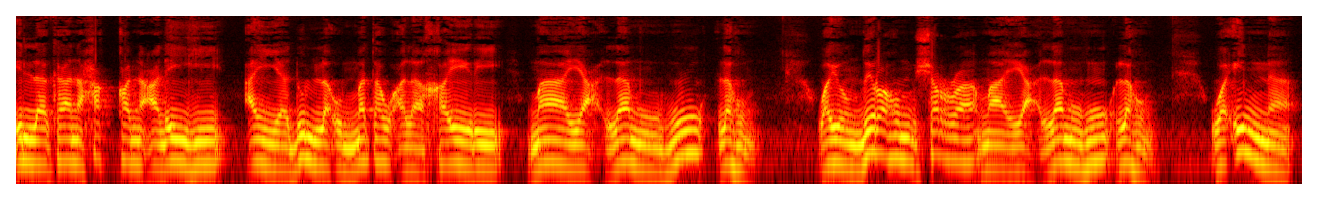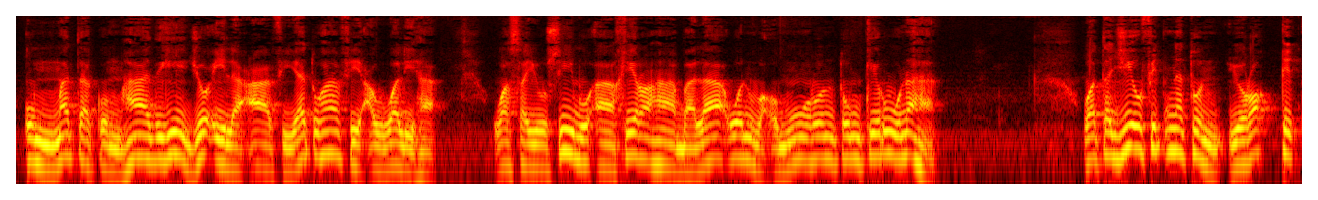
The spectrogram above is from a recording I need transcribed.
إلا كان حقا عليه أن يدل أمته على خير ما يعلمه لهم وينظرهم شر ما يعلمه لهم. وإن أمتكم هذه جعل عافيتها في أولها وسيصيب آخرها بلاء وأمور تنكرونها. وتجيء فتنة يرقق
